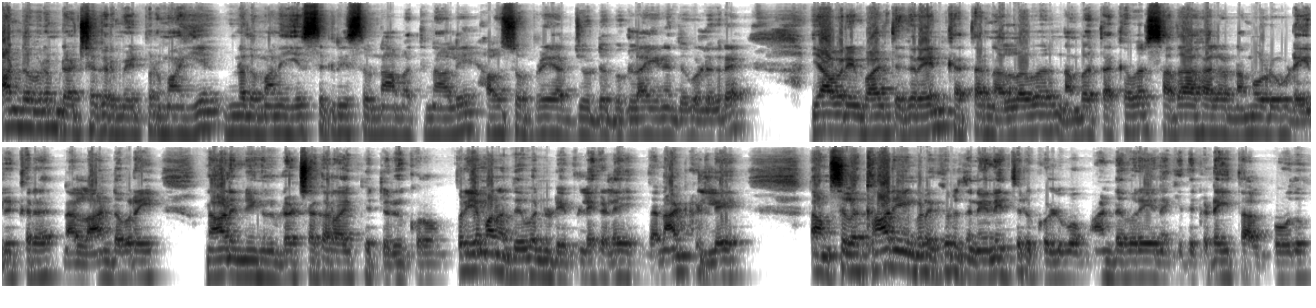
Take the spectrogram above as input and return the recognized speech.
ஆண்டவரும் ரட்சகரும் மீட்பருமாகிய உன்னதமான இயேசு கிறிஸ்து நாமத்தினாலே ஹவுஸ் ஆஃப் பிரேயர் ஜூட்டுபுகளாக இணைந்து கொள்கிற யாவரையும் வாழ்த்துகிறேன். கத்தர் நல்லவர் நம்பத்தக்கவர் சதாகாலம் நம்மோடு கூட இருக்கிற நல்ல ஆண்டவரை நானும் நீங்களும் ரட்சகராய் பெற்றிருக்கிறோம். பிரியமான தேவனுடைய பிள்ளைகளே இந்த நாட்களிலே நாம் சில காரியங்களை குறித்து நினைத்திருக் கொள்வோம். ஆண்டவரே எனக்கு இது கிடைத்தால் போதும்.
